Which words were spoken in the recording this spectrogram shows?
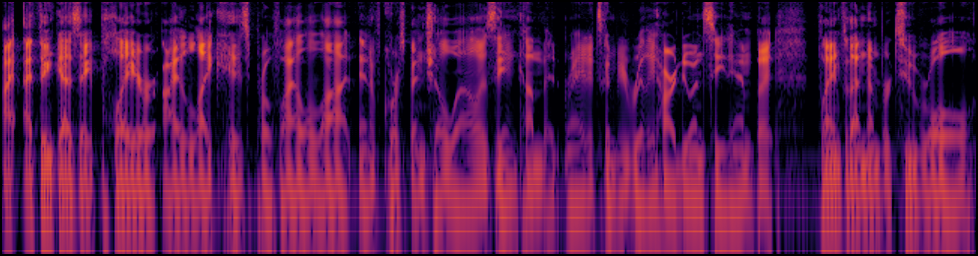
I, I think as a player, I like his profile a lot. And of course, Ben Chilwell is the incumbent, right? It's going to be really hard to unseat him. But playing for that number two role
